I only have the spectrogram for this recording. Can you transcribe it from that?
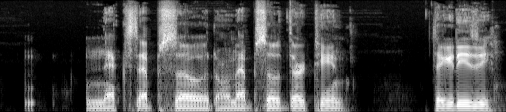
next episode on episode 13. Take it easy.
